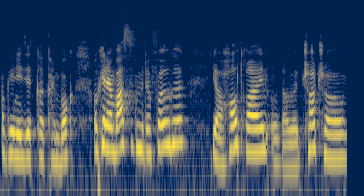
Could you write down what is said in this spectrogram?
Okay, nee, sie hat gerade keinen Bock. Okay, dann war's jetzt mit der Folge. Ja, haut rein und damit ciao, ciao.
